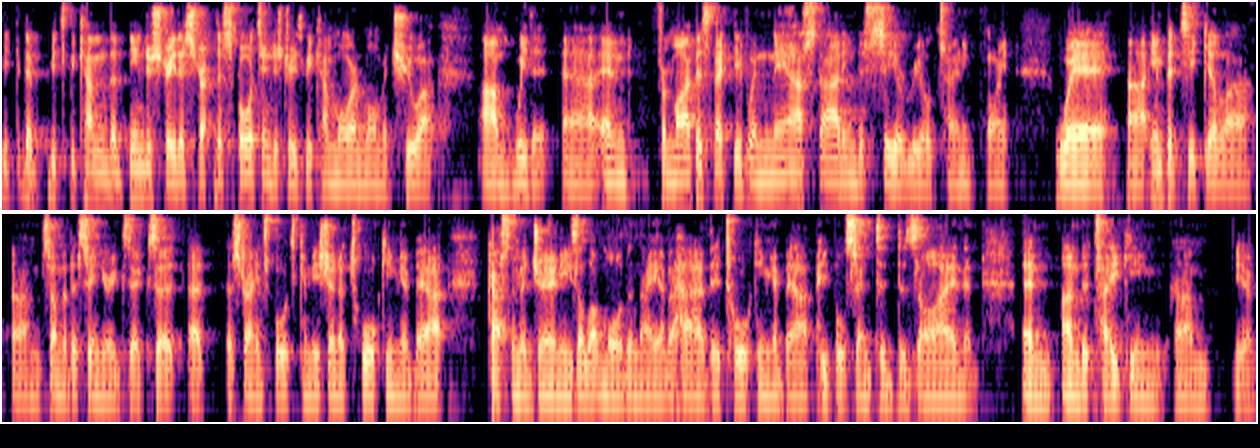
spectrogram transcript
it's become the industry, the the sports industry has become more and more mature um, with it. Uh, and from my perspective, we're now starting to see a real turning point where, uh, in particular, um, some of the senior execs at, at Australian Sports Commission are talking about customer journeys a lot more than they ever have. They're talking about people-centered design and and undertaking um, you know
